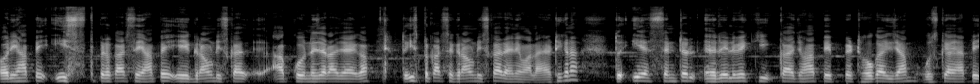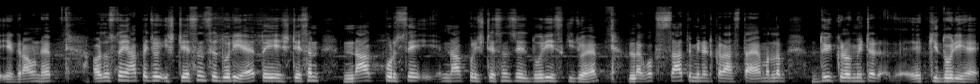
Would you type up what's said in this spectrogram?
और यहाँ पे इस प्रकार से यहाँ पे ये ग्राउंड इसका आपको नज़र आ जाएगा। तो इस प्रकार से ग्राउंड इसका रहने वाला है, ठीक है ना? तो ये सेंट्रल रेलवे की का जहाँ पे पेट होगा एग्ज़ाम उसका यहाँ पे ये ग्राउंड है। और दोस्तों, यहाँ पे जो स्टेशन से दूरी है तो ये स्टेशन नागपुर से, नागपुर स्टेशन से दूरी इसकी जो है, लगभग सात मिनट का रास्ता है। मतलब दो किलोमीटर की दूरी है।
